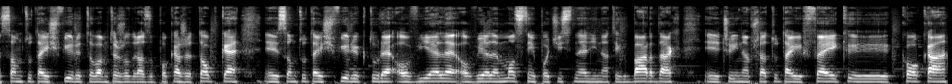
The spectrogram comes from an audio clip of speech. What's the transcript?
są tutaj świry, to Wam też od razu pokażę topkę. Y, są tutaj świry, które o wiele, o wiele mocniej pocisnęli na tych bardach, y, czyli na przykład tutaj Fake Koka,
